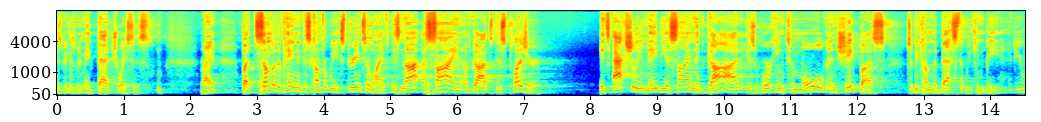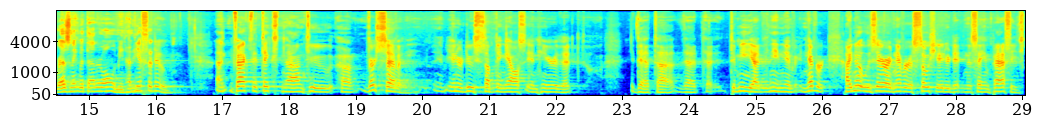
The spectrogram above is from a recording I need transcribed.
is because we make bad choices, right? But some of the pain and discomfort we experience in life is not a sign of God's displeasure. it's actually maybe a sign that God is working to mold and shape us to become the best that we can be. Do you resonate with that at all? I mean, how do you? Yes, I do. In fact, it takes down to uh, verse 7, introduce something else in here that, that, uh, that uh, to me, I didn't even, never, I knew it was there, I never associated it in the same passage.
